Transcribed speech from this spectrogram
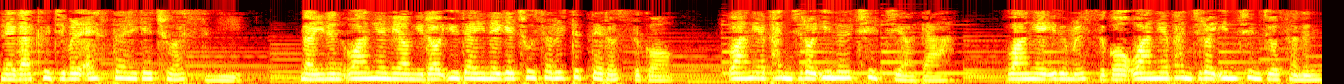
내가 그 집을 에스더에게 주었으니 너희는 왕의 명의로 유다인에게 조서를 뜻대로 쓰고 왕의 반지로 인을 칠지어다. 왕의 이름을 쓰고 왕의 반지로 인친 조서는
